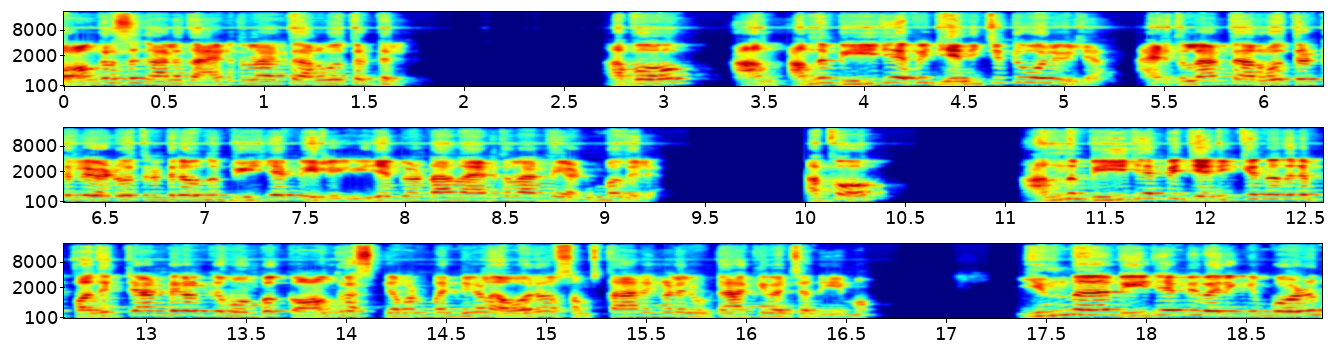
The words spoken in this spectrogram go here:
കോൺഗ്രസ് കാലത്ത് ആയിരത്തി തൊള്ളായിരത്തി അറുപത്തെട്ടിൽ അപ്പോ അന്ന് ബി ജെ പി ജനിച്ചിട്ട് പോലും ഇല്ല. ആയിരത്തി തൊള്ളായിരത്തി അറുപത്തെട്ടിലും എഴുപത്തിരണ്ടിലും ഒന്നും ബി ജെ പി ഇല്ല. ബി ജെ പി ഉണ്ടാകുന്ന ആയിരത്തി തൊള്ളായിരത്തി എൺപതിൽ അപ്പോ അന്ന് ബി ജെ പി ജനിക്കുന്നതിന് പതിറ്റാണ്ടുകൾക്ക് മുമ്പ് കോൺഗ്രസ് ഗവൺമെന്റുകൾ ഓരോ സംസ്ഥാനങ്ങളിൽ ഉണ്ടാക്കി വെച്ച നിയമം. ഇന്ന് ബി ജെ പി ഭരിക്കുമ്പോഴും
